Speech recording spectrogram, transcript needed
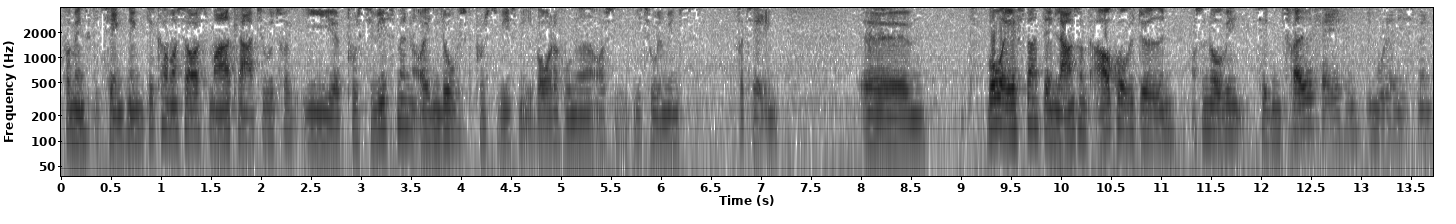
for mennesketænkning, det kommer så også meget klart til udtryk i øh, positivismen og i den logiske positivisme i vort århundrede, også i, i Tulmins fortælling. Øh, hvorefter den langsomt afgår ved døden, og så når vi til den tredje fase i modernismen,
